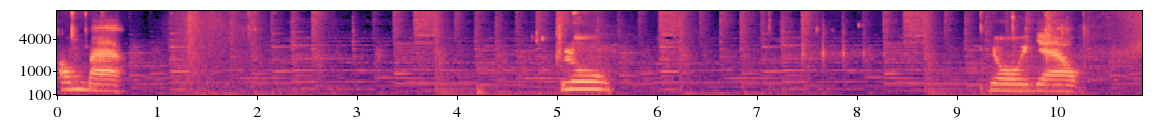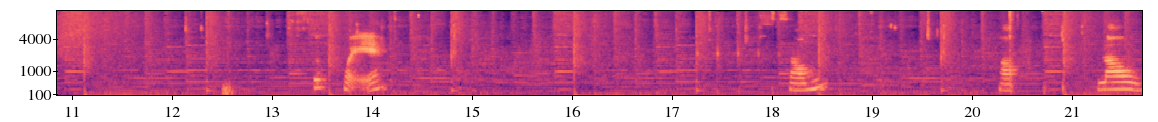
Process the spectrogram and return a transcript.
ông bà luôn. Dồi dào. Sức khỏe. Sống. Thật lâu.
